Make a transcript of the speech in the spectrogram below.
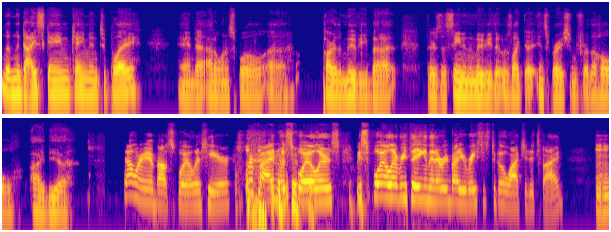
then the dice game came into play. And uh, I don't want to spoil uh, part of the movie, but I, there's a scene in the movie that was like the inspiration for the whole idea. Don't worry about spoilers here. We're fine with spoilers. We spoil everything and then everybody races to go watch it. It's fine. Mm-hmm.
